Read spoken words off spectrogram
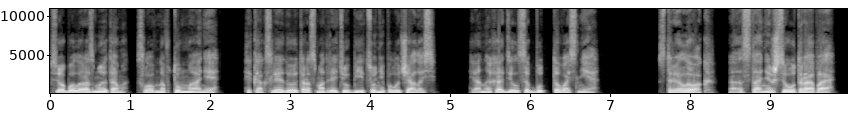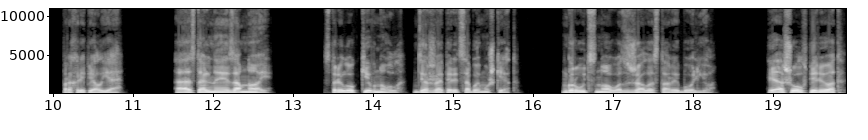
Все было размытым, словно в тумане, и как следует рассмотреть убийцу не получалось. Я находился будто во сне. «Стрелок, останешься у трапа», — прохрипел я. «А остальные за мной». Стрелок кивнул, держа перед собой мушкет. Грудь снова сжала старой болью. Я шел вперед,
